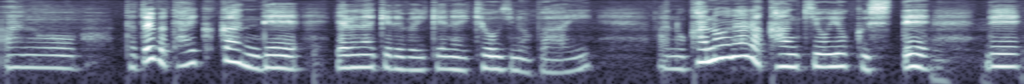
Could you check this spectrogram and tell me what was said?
あの例えば体育館でやらなければいけない競技の場合あの可能なら換気を良くして、で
